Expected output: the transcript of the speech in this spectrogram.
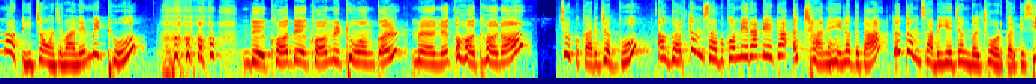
मोटी चोंच वाले मिठू? देखा देखा, मिठू अंकल, मैंने कहा था ना? चुप कर जग्गू। अगर तुम सबको मेरा बेटा अच्छा नहीं लगता तो तुम सब ये जंगल छोड़कर किसी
